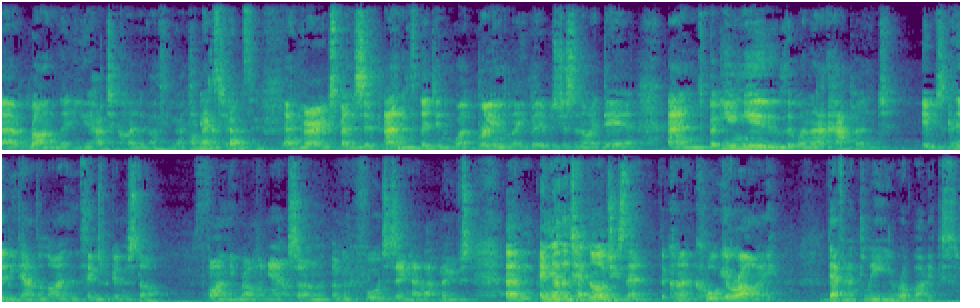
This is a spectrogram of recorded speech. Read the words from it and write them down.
uh, run that you had to kind of, I think you had to and expensive and very expensive, and they didn't work brilliantly, but it was just an idea. And but you knew that when that happened, it was going to be down the line, and things were going to start finally rolling out. So I'm, I'm looking forward to seeing how that moves. Um, any other technologies then that kind of caught your eye? Definitely robotics.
